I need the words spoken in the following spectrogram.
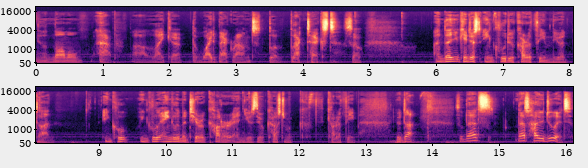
you know, normal app uh, like uh, the white background, bl black text. So, and then you can just include your color theme. You're done. Include include Angular material color and use your custom color theme. You're done. So that's that's how you do it.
